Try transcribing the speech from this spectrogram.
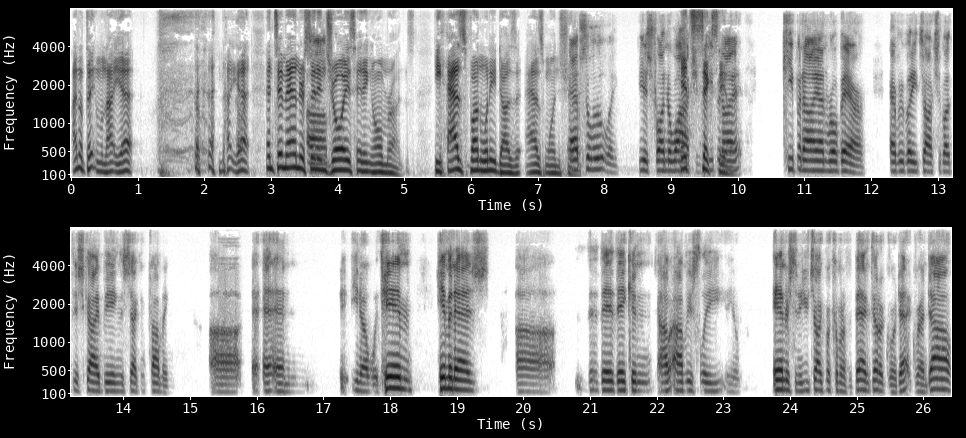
I don't think well, not yet. not yet. And Tim Anderson Um, enjoys hitting home runs. He has fun when he does it, as one should. Absolutely, he is fun to watch. And 60 Keep an, eye, keep an eye on Robert. Everybody talks about this guy being the second coming, uh, and you know with him, Jimenez, uh, they they can obviously you know Anderson. You talked about coming off the bat, Grandal.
